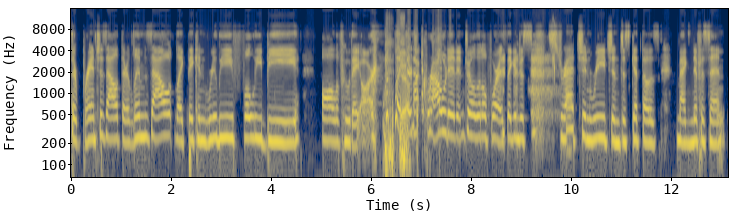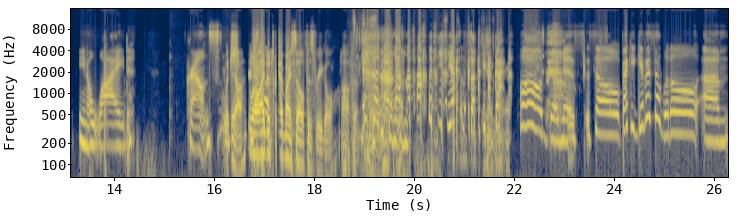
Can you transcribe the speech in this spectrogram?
their branches out, their limbs out, like they can really fully be all of who they are. like Yeah. they're not crowded into a little forest. They can just stretch and reach and just get those magnificent, you know, wide crowns. Which Yeah. Well, I describe myself as regal often. so- yes, got Oh goodness. So Becky, give us a little. Um,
